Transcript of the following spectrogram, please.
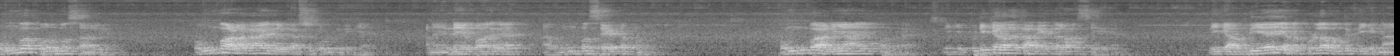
ரொம்ப பொறுமைசாலி. ரொம்ப அழகாக எங்களுக்கு கஷ்டம் கொடுக்குறீங்க. ஆனால் என்னையை பாருங்கள் நான் ரொம்ப சேட்டை பண்ணுறேன் ரொம்ப அநியாயம் பண்ணுறேன் நீங்கள் பிடிக்காத காரியத்தெல்லாம் செய்கிறேன் நீங்கள் அப்படியே எனக்குள்ளே வந்துட்டீங்கன்னா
